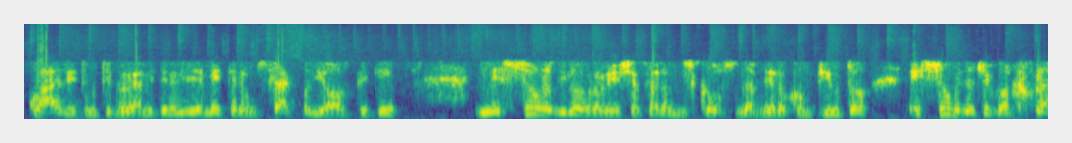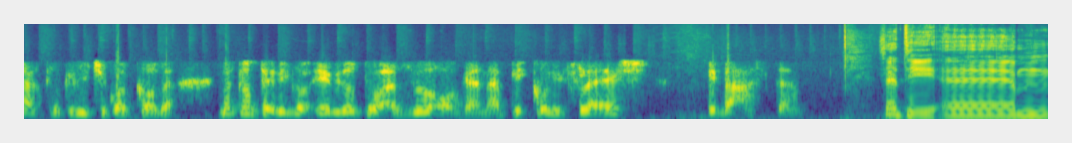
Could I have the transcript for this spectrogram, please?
quasi tutti i programmi televisivi è mettere un sacco di ospiti nessuno di loro riesce a fare un discorso davvero compiuto e subito c'è qualcun altro che dice qualcosa, ma tutto è ridotto a slogan, a piccoli flash e basta. Senti, ehm,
